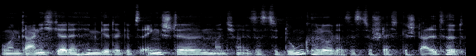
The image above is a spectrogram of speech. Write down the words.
wo man gar nicht gerne hingeht. Da gibt es Engstellen. Manchmal ist es zu dunkel oder es ist zu schlecht gestaltet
